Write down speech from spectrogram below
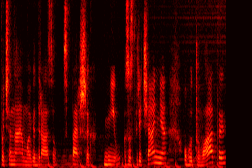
починаємо відразу з перших днів зустрічання готувати,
